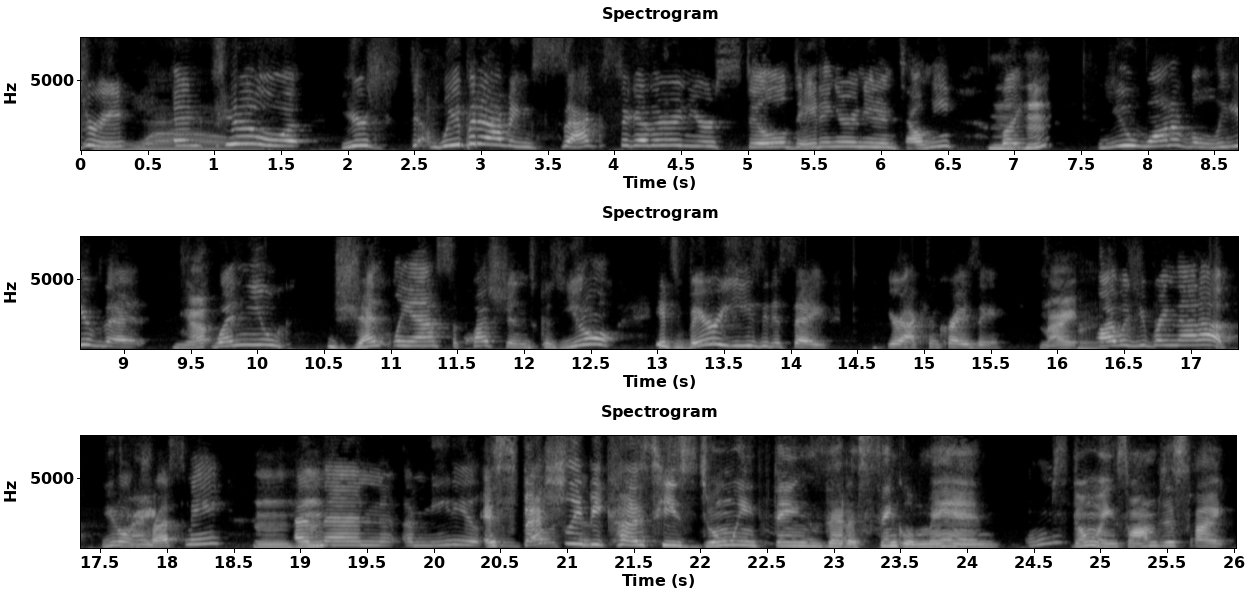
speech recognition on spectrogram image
surgery. wow. And two, you're st- we've been having sex together, and you're still dating her, and you didn't tell me. Like Mhm. you want to believe that Yep. when you gently ask the questions, because you don't. It's very easy to say you're acting crazy. Right. Right. Why would you bring that up? You don't Right. trust me, Mhm. and then immediately, especially to- because he's doing things that a single man Mhm. is doing. So I'm just like,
